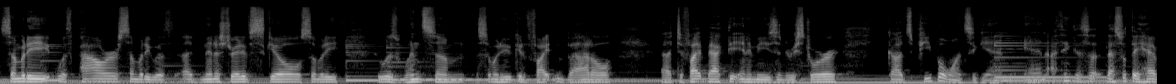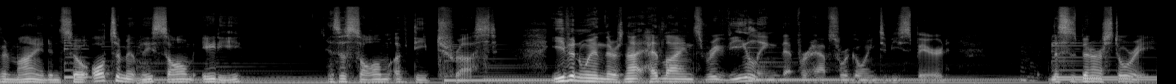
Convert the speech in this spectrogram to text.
Somebody with power, somebody with administrative skill, somebody who was winsome, somebody who could fight in battle, uh, to fight back the enemies and restore God's people once again. And I think that's, that's what they have in mind. And so ultimately, Psalm 80 is a psalm of deep trust. Even when there's not headlines revealing that perhaps we're going to be spared, this has been our story.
